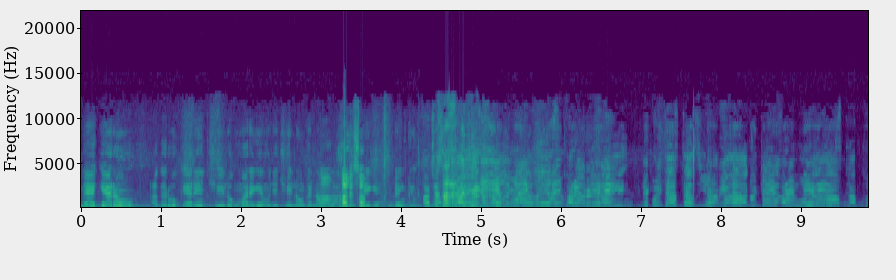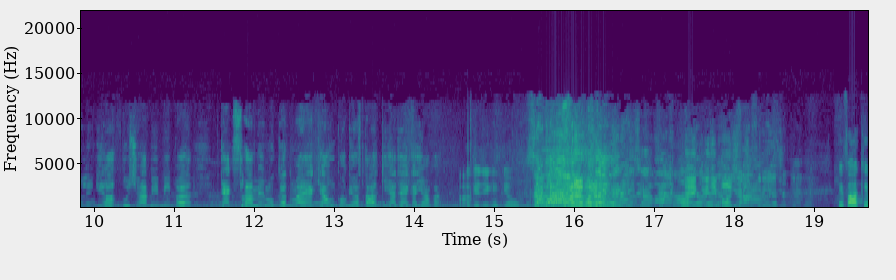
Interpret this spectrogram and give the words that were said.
मैं कह रहा हूँ अगर वो कह रहे हैं छह लोग मारे गए मुझे छह लोगों के नाम खाली खालिद साहब। ठीक है थैंक यू अच्छा साजिद मोटरवेज कब खुलेंगी प्रोटेस्टर्स यहाँ पर आ चुके हैं अब मोटरवेज कब खुलेंगी और बुशरा बीबी पर टेक्सला में मुकदमा है क्या उनको गिरफ़्तार किया जाएगा यहाँ पर आगे देखें क्या होता है थैंक यू जी बहुत शुक्रिया विफाकी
